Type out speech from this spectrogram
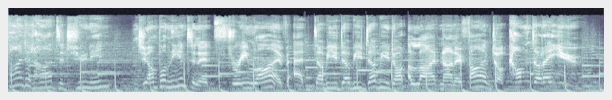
Find it hard to tune in? Jump on the internet, stream live at www.alive905.com.au.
